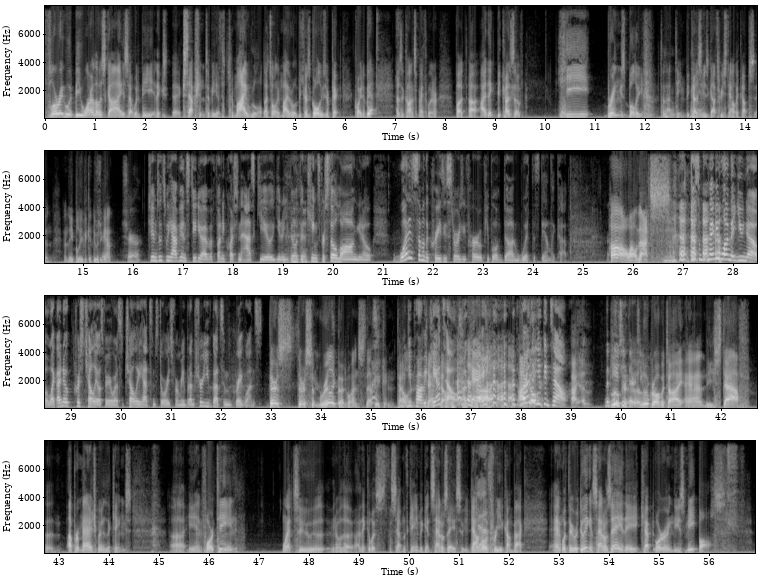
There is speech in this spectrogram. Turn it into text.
Fleury would be one of those guys that would be an ex- exception to me if, to my rule. That's only my rule because goalies are picked quite a bit as a Conn Smythe winner. But uh, I think because of he brings belief to that team because he's got three Stanley Cups and, and they believe he can do it again. Sure. Jim, since we have you in studio, I have a funny question to ask you. You know, you've been with the Kings for so long. You know, what is some of the crazy stories you've heard what people have done with the Stanley Cup? Oh well, that's Just maybe one that you know. Like I know Chris Chelios very well, so Chelly had some stories for me, but I'm sure you've got some great ones. there's there's some really good ones that we can tell. You probably can't, tell. Okay, That's I ones that you can tell. I, uh, The PG-13 uh, Luc Robitaille and the staff, uh, upper management of the Kings, uh, in 14 went to you know the I think it was the seventh game against San Jose. So you're down Yeah. 0-3, you come back, and what they were doing in San Jose, they kept ordering these meatballs.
